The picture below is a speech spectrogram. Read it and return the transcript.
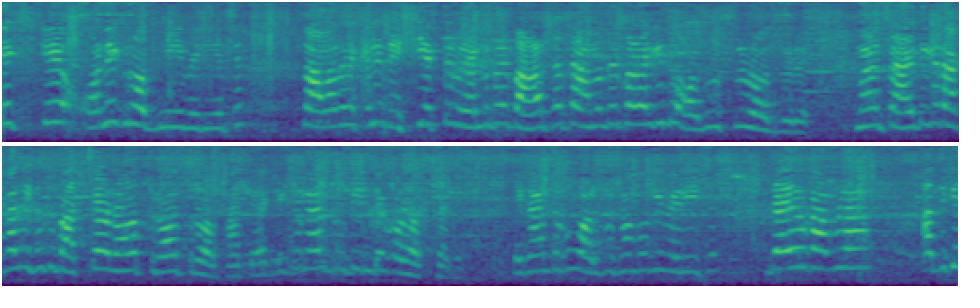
অনেককে অনেক রথ নিয়ে বেরিয়েছে। তো আমাদের এখানে বেশি একটা বেরোনো তাই বাড়ার সাথে আমাদের পাড়ায় কিন্তু অজস্র রথ বেরোয় মানে চারিদিকে তাকালে শুধু বাচ্চা রথ রথ রথ থাকে। এক একজনের দু তিনটে করে রথ থাকে। এখানে তো খুব অল্প সংখ্যকই বেরিয়েছে। যাই হোক, আমরা আজকে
